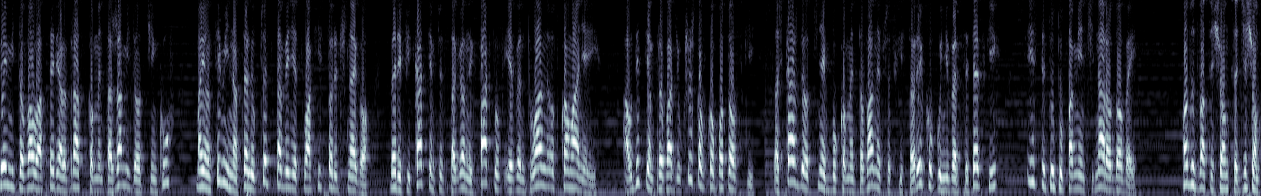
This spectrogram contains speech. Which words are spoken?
wyemitowała serial wraz z komentarzami do odcinków, mającymi na celu przedstawienie tła historycznego, weryfikację przedstawionych faktów i ewentualne odkłamanie ich. Audycję prowadził Krzysztof Kopotowski, zaś każdy odcinek był komentowany przez historyków uniwersyteckich z Instytutu Pamięci Narodowej. Od 2010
